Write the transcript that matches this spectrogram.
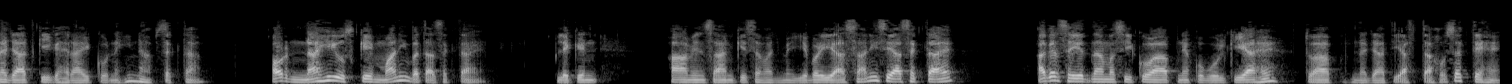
نجات کی گہرائی کو نہیں ناپ سکتا اور نہ ہی اس کے معنی بتا سکتا ہے۔ لیکن عام انسان کی سمجھ میں یہ بڑی آسانی سے آ سکتا ہے، اگر سیدنا مسیح کو آپ نے قبول کیا ہے تو آپ نجات یافتہ ہو سکتے ہیں،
